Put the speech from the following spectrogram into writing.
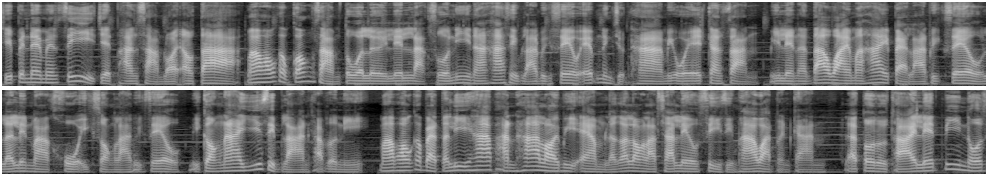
ชิปเป็น Dimensity 7300 Ultra มาพร้อมกับกล้อง 3 ตัวเลยเลนส์หลัก Sony นะ 50 ล้านพิกเซล f 1.5 มี OS การสั่น มีเลนส์อัลตร้าไวมาให้ 8 ล้านพิกเซล และเลนส์มาโครอีก 2 ล้านพิกเซล มีกล้องหน้า 20 ล้านครับตัวนี้ มาพร้อมกับแบตเตอรี่ 5,500 มิลลิแอมแล้วก็รองรับชาร์จเร็ว 45 วัตต์เหมือนกัน และตัวสุดท้าย Redmi Note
